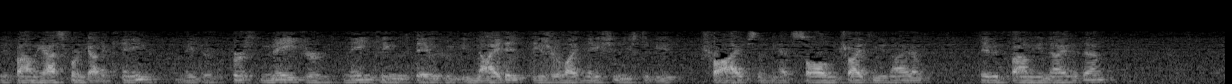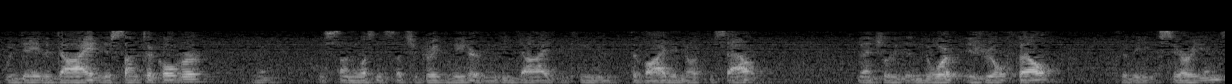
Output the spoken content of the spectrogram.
They finally asked for and got a king. Major, first major main king was David, who united the Israelite nation. It used to be tribes, and we had Saul who tried to unite them. David finally united them. When David died, his son took over his son wasn't such a great leader. When he died, the kingdom divided north and south. Eventually, the north, Israel, fell to the Assyrians,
